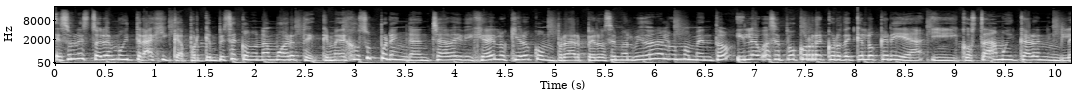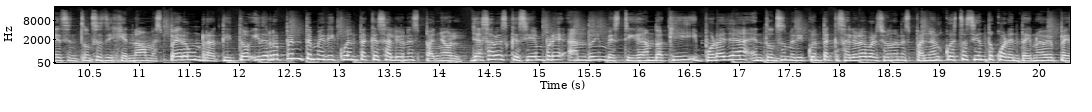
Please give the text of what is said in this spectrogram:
Es una historia muy trágica porque empieza con una muerte que me dejó súper enganchada y dije, ay, lo quiero comprar, pero se me olvidó en algún momento. Y luego hace poco recordé que lo quería y costaba muy caro en inglés, entonces dije, no, me espero un ratito y de repente me di cuenta que salió en español. Ya sabes que siempre ando investigando aquí y por allá, entonces me di cuenta que salió la versión en español, cuesta 149 pesos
